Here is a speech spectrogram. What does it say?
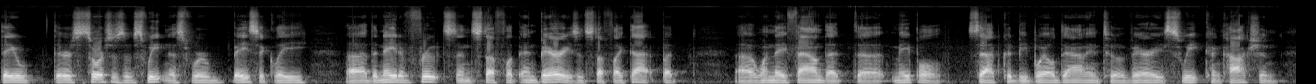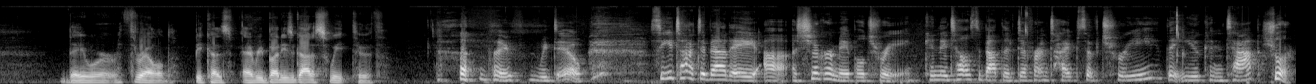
They, their sources of sweetness were basically uh, the native fruits and stuff and berries and stuff like that. But uh, when they found that uh, maple sap could be boiled down into a very sweet concoction, they were thrilled because everybody's got a sweet tooth. They, we do. So you talked about a, uh, a sugar maple tree. Can you tell us about the different types of tree that you can tap? Sure.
